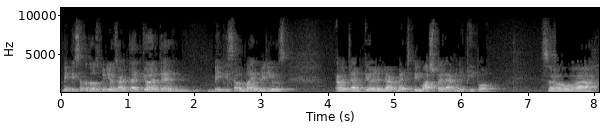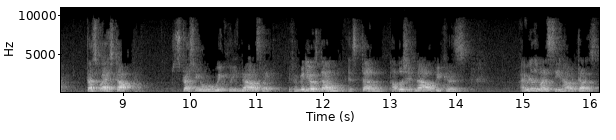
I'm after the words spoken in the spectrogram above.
maybe some of those videos aren't that good, and maybe some of my videos aren't that good and aren't meant to be watched by that many people. So uh, that's why I stopped stressing over weekly. Now it's like, if a video is done, it's done, publish it now because I really want to see how it does.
